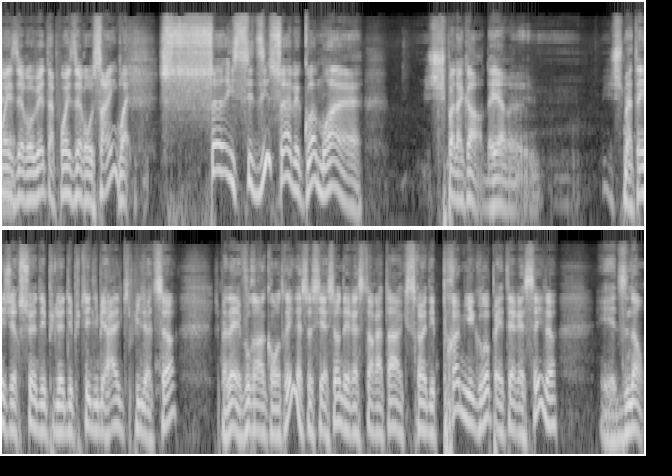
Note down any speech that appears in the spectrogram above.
euh, 0.08 à 0.05. Ouais. Ça, il s'est dit, ça avec quoi, moi, euh, je suis pas d'accord. D'ailleurs, euh, ce matin, j'ai reçu un député, le député libéral qui pilote ça. Ce matin, vous rencontrez l'Association des restaurateurs, qui sera un des premiers groupes intéressés, là? Et il a dit non.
